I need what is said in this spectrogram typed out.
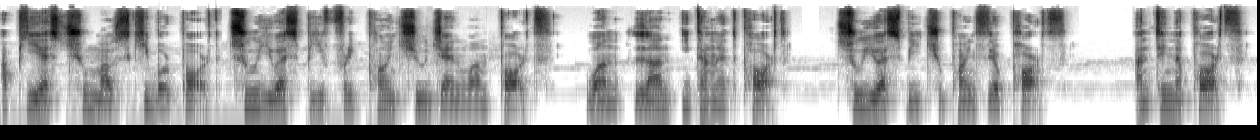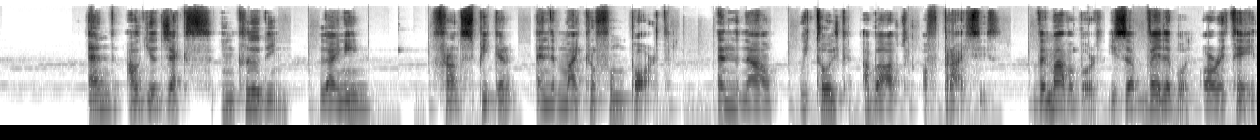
a PS2 mouse keyboard port, two USB 3.2 Gen 1 ports, one LAN Ethernet port, two USB 2.0 ports, antenna ports, and audio jacks including line-in, front speaker and microphone port. And now we talk about of prices. The motherboard is available or retail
